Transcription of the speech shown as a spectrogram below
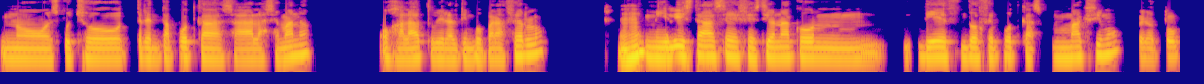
no escucho 30 podcasts a la semana. Ojalá tuviera el tiempo para hacerlo. Mi lista se gestiona con 10, 12 podcasts máximo, pero todo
